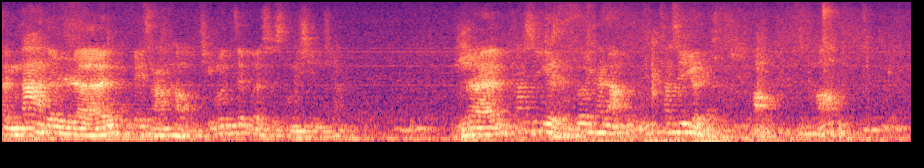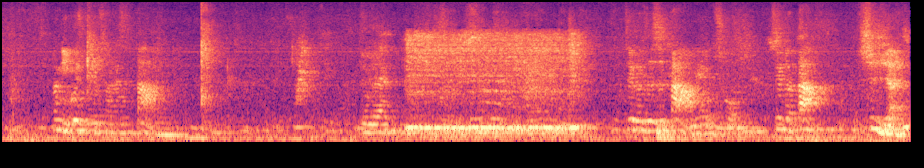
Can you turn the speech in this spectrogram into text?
很大的人，非常好。请问这个是什么形象？人，他是一个人。各位看到，他是一个人。好，好。那你为什么又说它是大？对不对？这个字是大，没有错。这个大是人。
